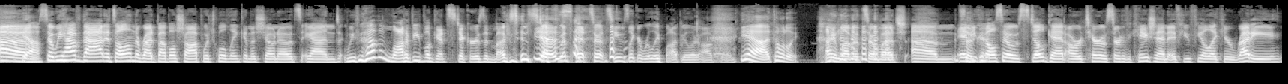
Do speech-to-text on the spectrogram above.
Um, Yeah. So we have that. It's all in the Redbubble shop, which we'll link in the show notes. And we've had a lot of people get stickers and mugs and stuff Yes. with it. So it seems like a really popular option. Yeah, totally. I love it so much. Um, and so you can also still get our tarot certification if you feel like you're ready.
